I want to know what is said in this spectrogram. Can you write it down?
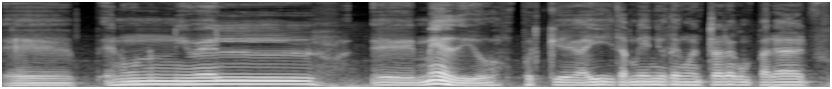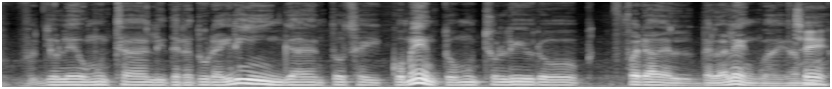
Eh, en un nivel eh, medio, porque ahí también yo tengo que entrar a comparar, yo leo mucha literatura gringa, entonces y comento muchos libros fuera del, de la lengua, digamos,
